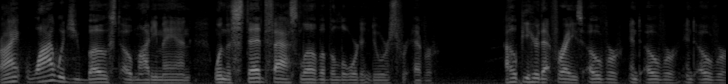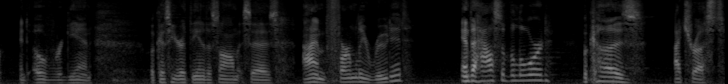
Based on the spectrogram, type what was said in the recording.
right? Why would you boast, O mighty man, when the steadfast love of the Lord endures forever? I hope you hear that phrase over and over and over and over again because here at the end of the psalm it says, I am firmly rooted in the house of the Lord because I trust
